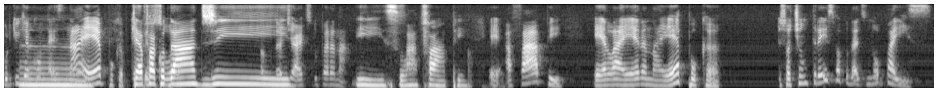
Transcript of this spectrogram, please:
Porque o que acontece? Na época. Que é a pessoa- faculdade... Faculdade de Artes do Paraná. Isso, FAP. FAP. É, a FAP, ela era, na época, só tinham três faculdades no país.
